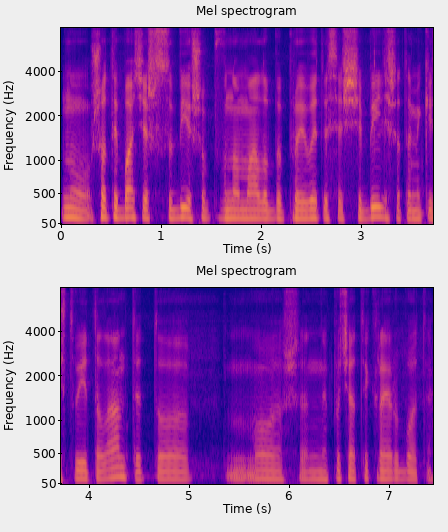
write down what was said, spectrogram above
ну, що ти бачиш в собі, щоб воно мало би проявитися ще більше, там якісь твої таланти, то може не почати край роботи.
